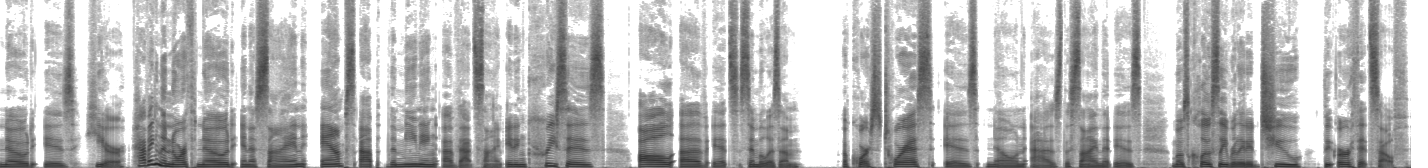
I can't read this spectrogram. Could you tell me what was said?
Node is here. Having the North Node in a sign amps up the meaning of that sign, it increases all of its symbolism. Of course, Taurus is known as the sign that is most closely related to the earth itself.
